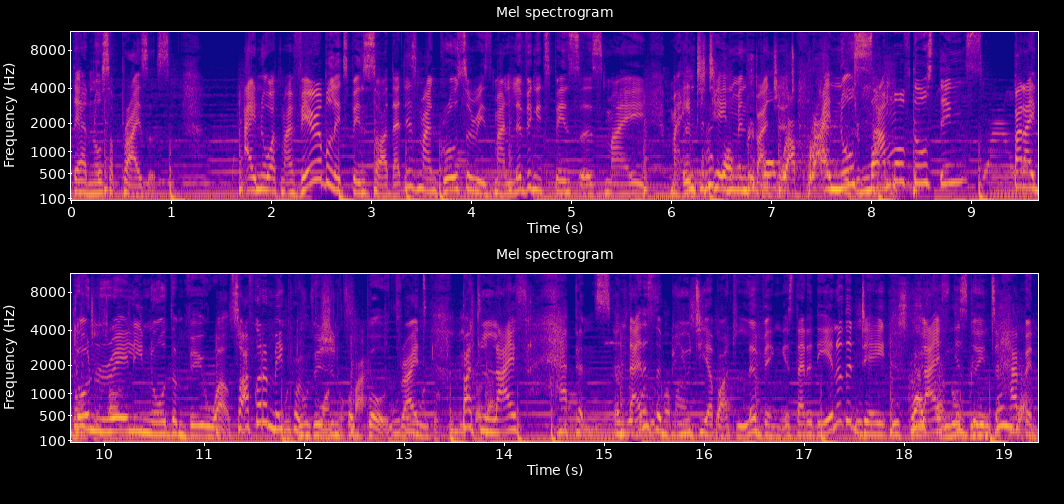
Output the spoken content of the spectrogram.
There are no surprises. I know what my variable expenses are. That is my groceries, my living expenses, my my entertainment budget. I know some of those things, but I don't really know them very well. So I've got to make provision for both, right? But life happens, and that is the beauty about living is that at the end of the day, life is going to happen.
